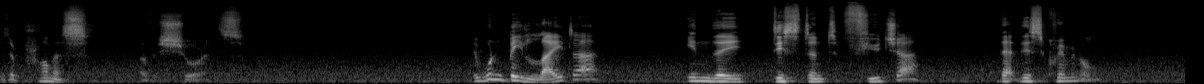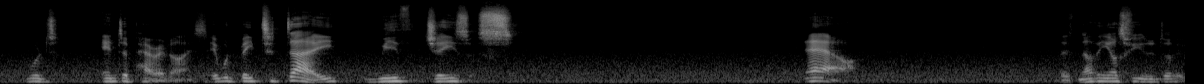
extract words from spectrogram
is a promise of assurance. It wouldn't be later in the distant future that this criminal would enter paradise. It would be today with Jesus. Now, there's nothing else for you to do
